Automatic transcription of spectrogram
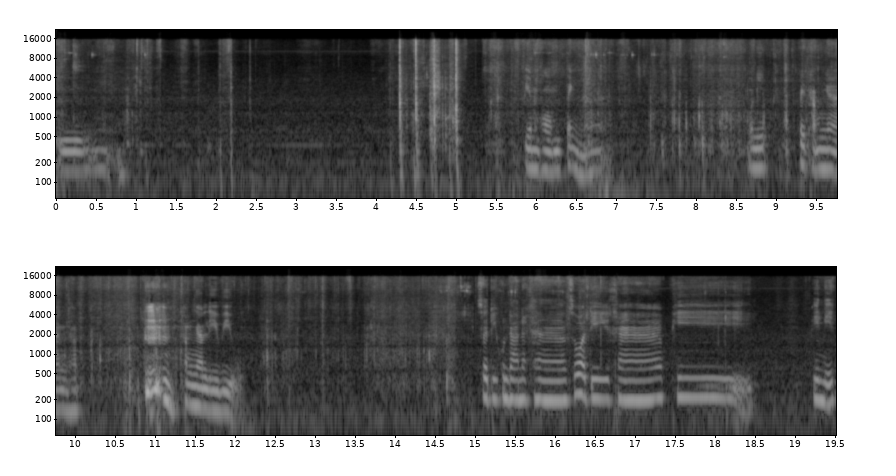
เออเตรียมพร้อมแต่งหน้า วันนี้ไปทำงานครับ ทำงานรีวิว สวัสดีคุณดานะคะ สวัสดีค่ะพี่ พี่นิด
